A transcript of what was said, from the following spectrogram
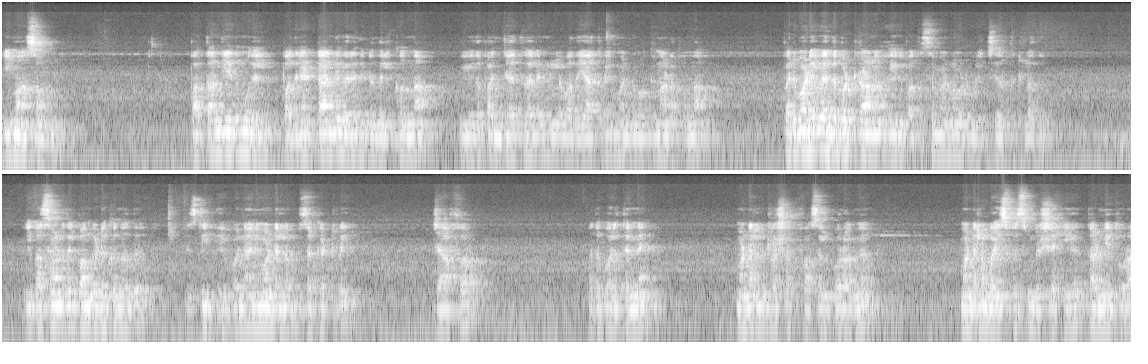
ഈ മാസം പത്താം തീയതി മുതൽ പതിനെട്ടാം തീയതി വരെ നീണ്ടു നിൽക്കുന്ന വിവിധ പഞ്ചായത്ത് തലങ്ങളിലെ പദയാത്രയും മണ്ണുമൊക്കെ നടക്കുന്ന പരിപാടി ബന്ധപ്പെട്ടിട്ടാണ് ഈ ഒരു പത്രസമ്മേളനത്തോട് വിളിച്ചു ചേർത്തിട്ടുള്ളത്. ഈ പത്രസമ്മേളനത്തിൽ പങ്കെടുക്കുന്നത് എസ് ഡി പി പൊന്നാനി മണ്ഡലം സെക്രട്ടറി ജാഫർ അതുപോലെ തന്നെ മണ്ഡലം ട്രഷർ ഫസൽ പുറങ്ങ് മണ്ഡലം വൈസ് പ്രസിഡന്റ് ഷഹീർ തണ്ണിത്തുറ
